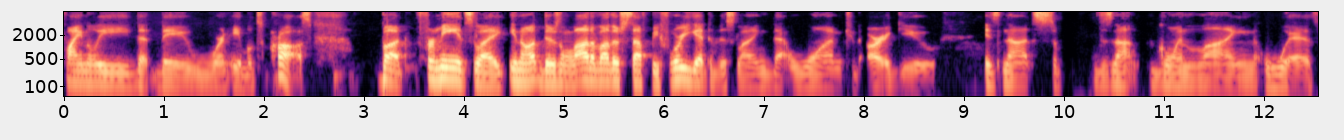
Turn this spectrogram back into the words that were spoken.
finally that they weren't able to cross but for me it's like you know there's a lot of other stuff before you get to this line that one could argue is not does not go in line with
